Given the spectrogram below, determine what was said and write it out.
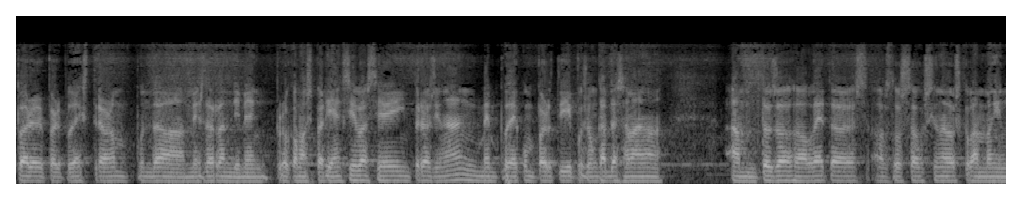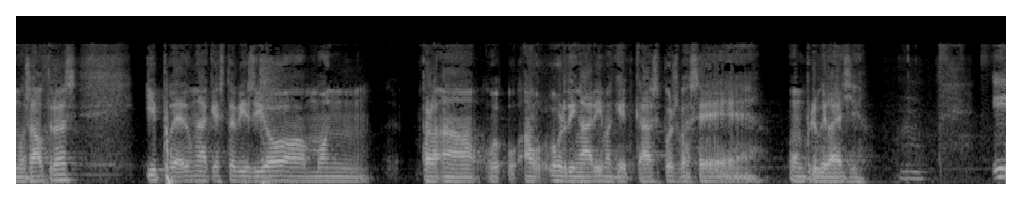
per, per poder extreure un punt de, més de rendiment. Però com a experiència va ser impressionant vam poder compartir doncs, un cap de setmana amb tots els atletes els dos seleccionadors que van venir amb nosaltres i poder donar aquesta visió al món però uh, ordinari en aquest cas doncs, va ser un privilegi. Mm. I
